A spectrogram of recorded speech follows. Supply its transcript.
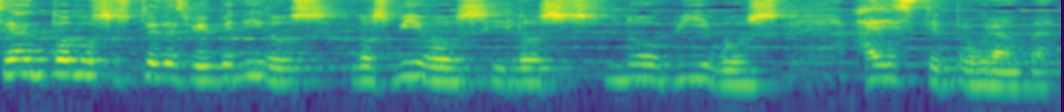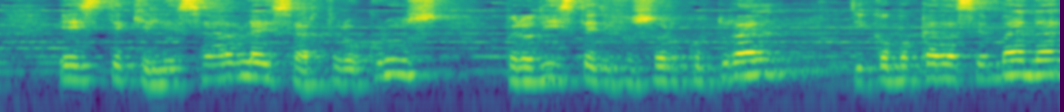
Sean todos ustedes bienvenidos, los vivos y los no vivos, a este programa. Este que les habla es Arturo Cruz, periodista y difusor cultural, y como cada semana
